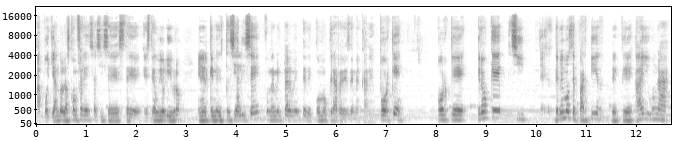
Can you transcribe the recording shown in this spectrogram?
apoyando las conferencias hice este, este audiolibro en el que me especialicé fundamentalmente de cómo crear redes de mercadeo. ¿Por qué? Porque creo que si eh, debemos de partir de que hay una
